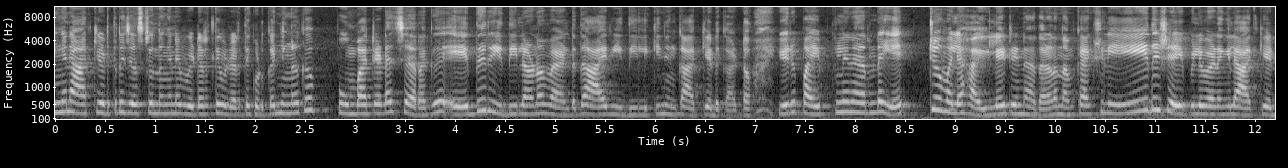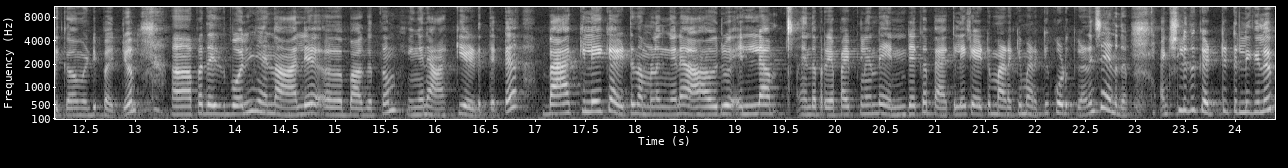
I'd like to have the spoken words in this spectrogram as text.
ഇങ്ങനെ ആക്കി എടുത്തിട്ട് ജസ്റ്റ് ഒന്ന് ഇങ്ങനെ വിടർത്തി വിടർത്തി കൊടുക്കുക. നിങ്ങൾക്ക് പൂമ്പാറ്റയുടെ ചിറക് ഏത് രീതിയിലാണോ വേണ്ടത് ആ രീതിയിലേക്ക് നിങ്ങൾക്ക് ആക്കി എടുക്കാം കേട്ടോ. ഈ ഒരു പൈപ്പ് ക്ലീനറിന്റെ ഏറ്റവും വലിയ ഹൈലൈറ്റ് തന്നെ അതാണ്. നമുക്ക് ആക്ച്വലി ഏത് ഷേപ്പിൽ വേണമെങ്കിലും ആക്കി എടുക്കാൻ വേണ്ടി പറ്റും. അപ്പോൾ അത് ഇതുപോലെ ഞാൻ നാല് ഭാഗത്തും ഇങ്ങനെ ആക്കി എടുത്തിട്ട് ബാക്കിലേക്കായിട്ട് നമ്മളിങ്ങനെ ആ ഒരു എല്ലാം എന്താ പറയുക പൈപ്പ് ക്ലീനറിന്റെ എന്റെയൊക്കെ ബാക്കിലേക്കായിട്ട് മടക്കി മടക്കി കൊടുക്കുകയാണ് ചെയ്യുന്നത്. ആക്ച്വലി ഇത് കെട്ടിട്ടില്ലെങ്കിലും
